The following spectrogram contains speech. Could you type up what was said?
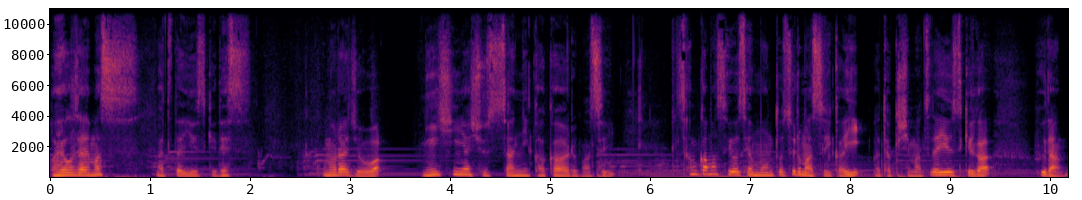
はようございます。松田祐介です。このラジオは妊娠や出産に関わる麻酔酸化麻酔を専門とする麻酔科医私松田祐介が普段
